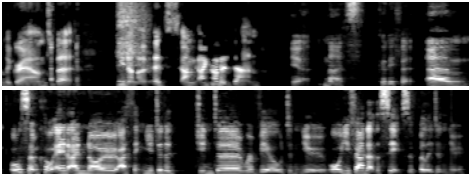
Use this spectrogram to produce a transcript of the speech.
on the ground, but you know, it's um, I got it done. yeah. Nice, good effort. Um, awesome, cool. And I know, I think you did a gender reveal, didn't you? Or you found out the sex of Billie, didn't you?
